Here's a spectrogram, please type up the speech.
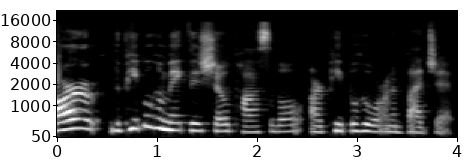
our the people who make this show possible are people who are on a budget.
